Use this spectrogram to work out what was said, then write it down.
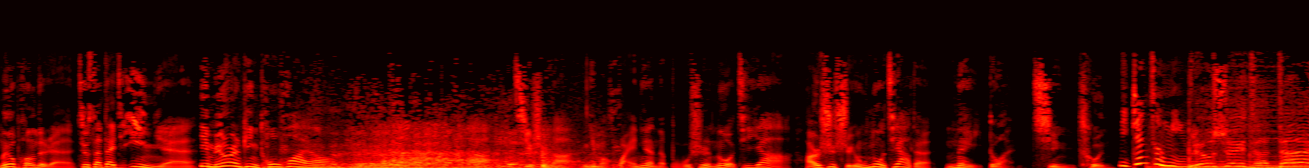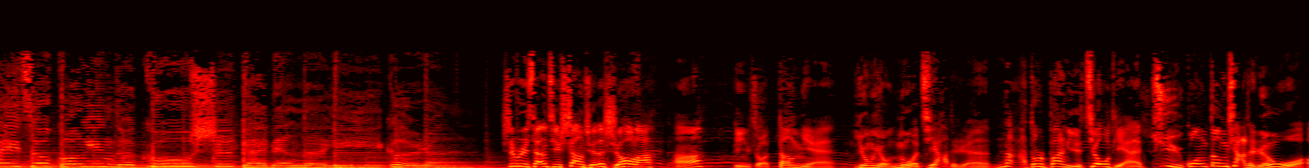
没有朋友的人，就算待机一年，也没有人给你通话呀。啊，其实呢，你们怀念的不是诺基亚，而是使用诺基亚的那段青春。你真聪明。流水它带走光阴的故事，改变了一个人。是不是想起上学的时候了啊？跟你说，当年拥有诺基亚的人，那都是班里的焦点，聚光灯下的人物。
